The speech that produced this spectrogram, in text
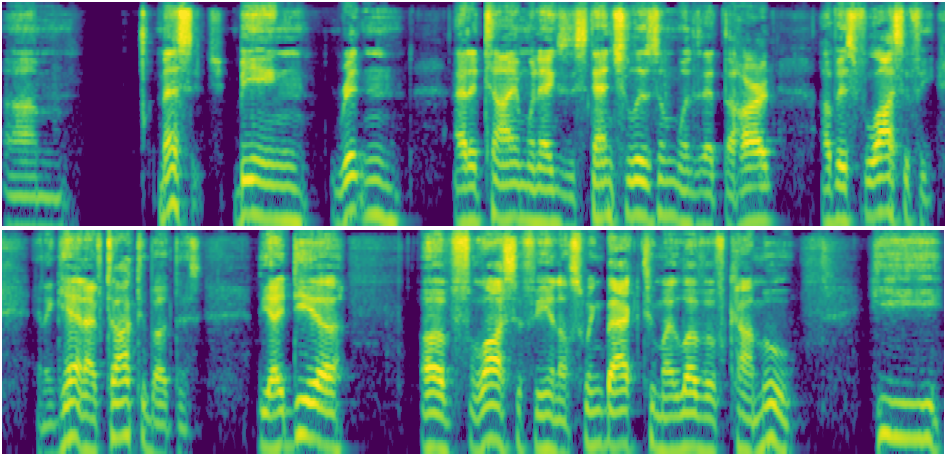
um, message, being written at a time when existentialism was at the heart of his philosophy. And again, I've talked about this. The idea of philosophy, and I'll swing back to my love of Camus, he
